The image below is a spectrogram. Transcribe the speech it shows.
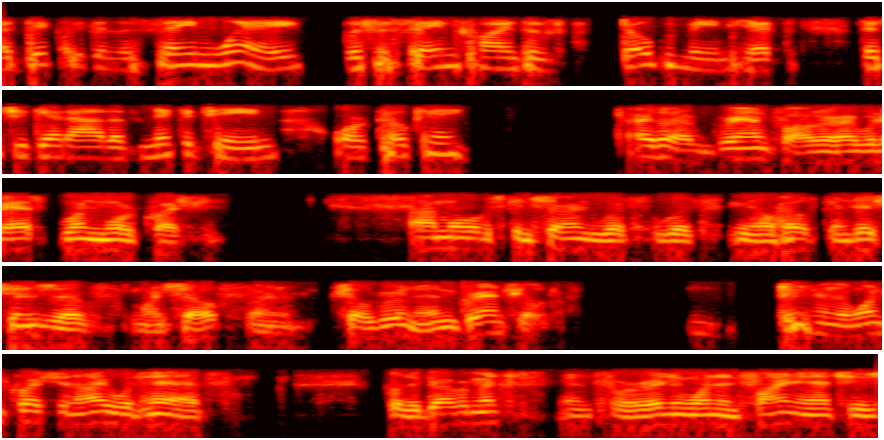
Addictive in the same way with the same kinds of dopamine hit that you get out of nicotine or cocaine. As a grandfather, I would ask one more question. I'm always concerned with, with you know health conditions of myself and children and grandchildren. Mm. and the one question I would have for the government and for anyone in finance is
